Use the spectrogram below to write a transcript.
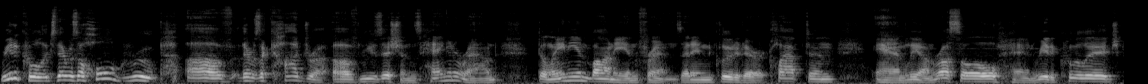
Rita Coolidge, there was a whole group of, there was a cadre of musicians hanging around Delaney and Bonnie and friends. That included Eric Clapton and Leon Russell and Rita Coolidge,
